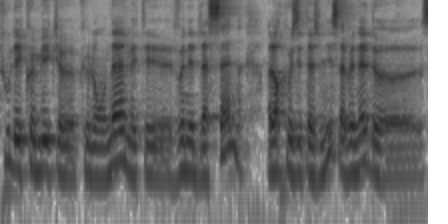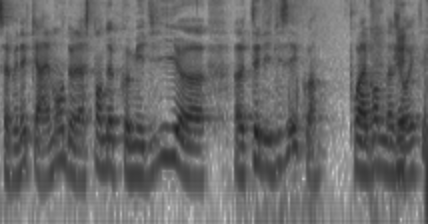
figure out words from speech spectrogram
Tous les comiques euh, que l'on aime étaient, venaient de la scène, alors qu'aux États-Unis, ça venait de, ça venait carrément de la stand-up comédie euh, euh, télévisée, quoi, pour la grande majorité.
